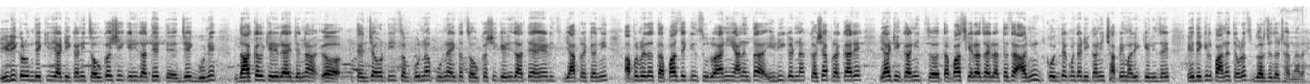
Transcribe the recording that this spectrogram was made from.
ईडीकडून देखील या ठिकाणी चौकशी केली जाते. ते जे गुन्हे दाखल केलेले आहेत ज्यांना त्यांच्यावरती संपूर्ण पुन्हा एकदा चौकशी केली जाते आहे आणि या प्रकरणी आपण मिळतं. तपास देखील सुरू आहे आणि यानंतर ईडीकडनं कशा प्रकारे या ठिकाणी च- तपास केला जाईल त्याचा आणि कोणत्या कोणत्या ठिकाणी छापेमारी केली जाईल हे देखील पाहणं तेवढंच गरजेचं ठरणार आहे.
